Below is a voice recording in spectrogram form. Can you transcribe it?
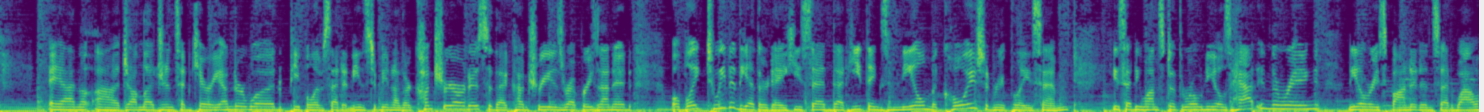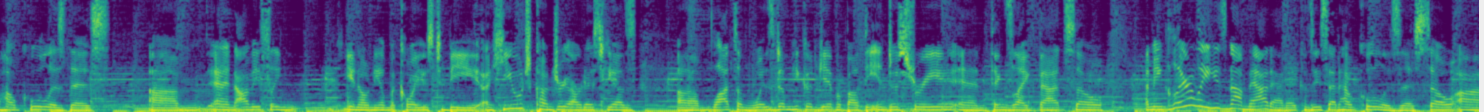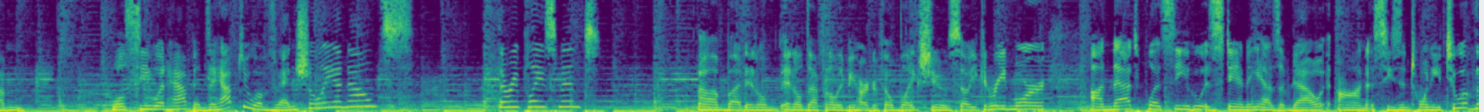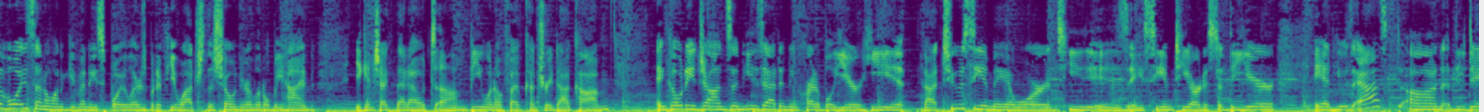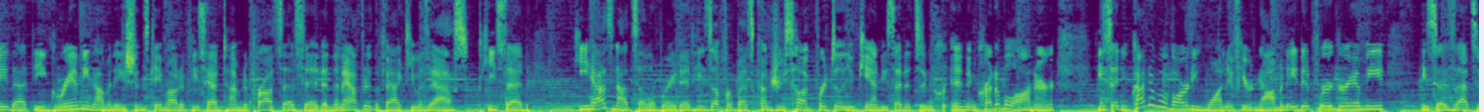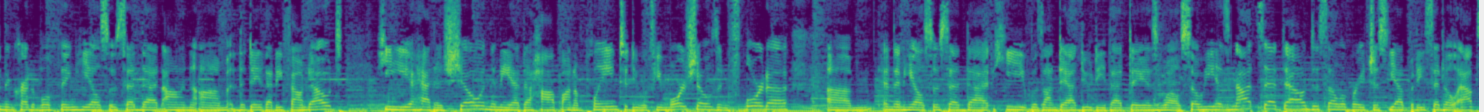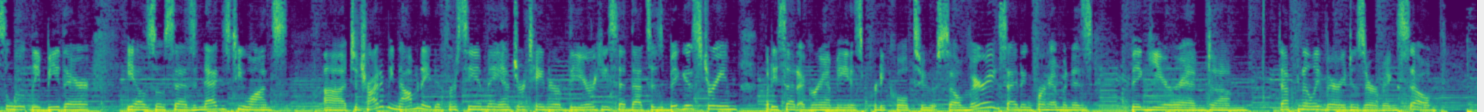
And uh, John Legend said Carrie Underwood. People have said it needs to be another country artist so that country is represented. Well, Blake tweeted the other day, he said that he thinks Neal McCoy should replace him. He said he wants to throw Neal's hat in the ring. Neal responded and said, Wow, how cool is this? Um, and obviously, you know, Neal McCoy used to be a huge country artist. He has um, lots of wisdom he could give about the industry and things like that. So, I mean, clearly he's not mad at it because he said, How cool is this? So, um, we'll see what happens. They have to eventually announce the replacement. Um, but it'll it'll definitely be hard to fill Blake's shoes. So you can read more on that, plus see who is standing as of now on season 22 of The Voice. I don't want to give any spoilers, but if you watch the show and you're a little behind, you can check that out, um, b105country.com. And Cody Johnson, he's had an incredible year. He got two CMA awards. He is a CMT Artist of the Year. And he was asked on the day that the Grammy nominations came out if he's had time to process it. And then after the fact, he was asked, he said, he has not celebrated. He's up for Best Country Song for Till You Can. He said it's an incredible honor. He said you kind of have already won if you're nominated for a Grammy. He says that's an incredible thing. He also said that on um, the day that he found out, he had a show and then he had to hop on a plane to do a few more shows in Florida. Um, and then he also said that he was on dad duty that day as well. So he has not sat down to celebrate just yet, but he said he'll absolutely be there. He also says next he wants uh, to try to be nominated for CMA Entertainer of the Year. He said that's his biggest dream, but he said a Grammy is pretty cool too. So very exciting for him in his big year and um, definitely very deserving. So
